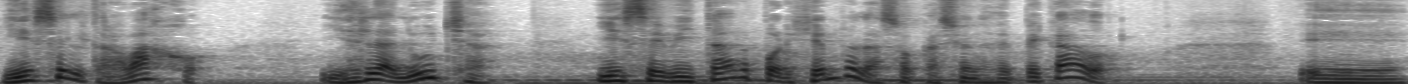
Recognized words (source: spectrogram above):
Y es el trabajo, y es la lucha, y es evitar, por ejemplo, las ocasiones de pecado. Eh,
